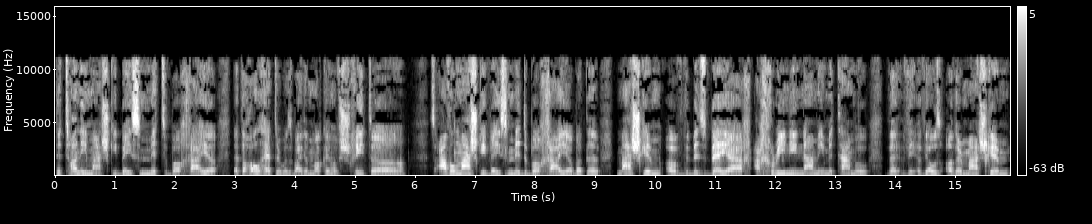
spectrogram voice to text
The Tani mashki base mitbachaya that the whole heter was by the Makam of Shchita. So avol mashki base midbachaya, but the mashkim of the mizbeach achrini nami mitamu, the, the those other mashkim,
